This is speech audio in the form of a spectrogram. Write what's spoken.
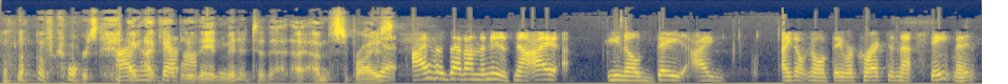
of course, I I, I, can't believe they the news. admitted to that. I, I'm surprised. Yeah, I heard that on the news. Now, I, you know, they, I, I don't know if they were correct in that statement,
